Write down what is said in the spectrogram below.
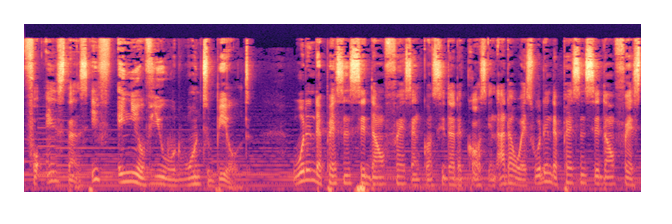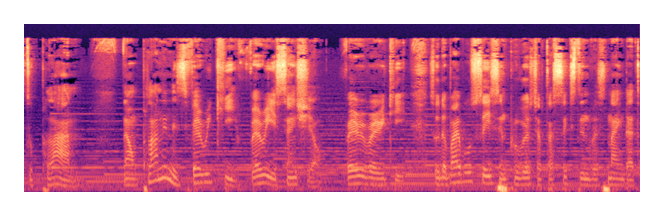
For instance, if any of you would want to build, wouldn't the person sit down first and consider the cost? In other words, wouldn't the person sit down first to plan? Now, planning is very key, very essential, very, very key. So the Bible says in Proverbs chapter 16, verse 9, that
